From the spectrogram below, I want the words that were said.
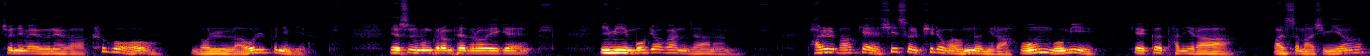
주님의 은혜가 크고 놀라울 뿐입니다. 예수님은 그런 베드로에게 이미 목욕한 자는 발 밖에 씻을 필요가 없느니라 온 몸이 깨끗하니라 말씀하시며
